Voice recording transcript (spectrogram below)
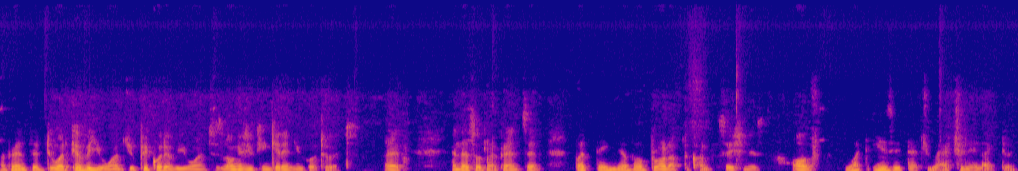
My parents said do whatever you want you pick whatever you want as long as you can get in you go to it right and that's what my parents said but they never brought up the conversation is of what is it that you actually like doing?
